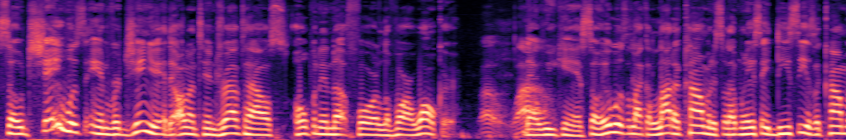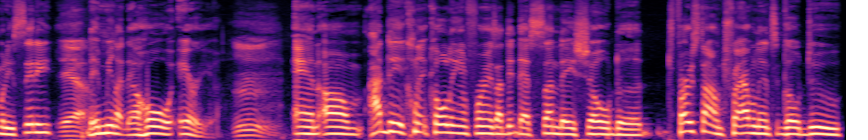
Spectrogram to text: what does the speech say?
So Shay was in Virginia at the Arlington Draft House opening up for LeVar Walker. Oh, wow. That weekend, so it was like a lot of comedy. So like when they say DC is a comedy city, Yeah. Mm. they mean like that whole area. And um, I did Clint Coley and Friends. I did that Sunday show. The first time traveling to go do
